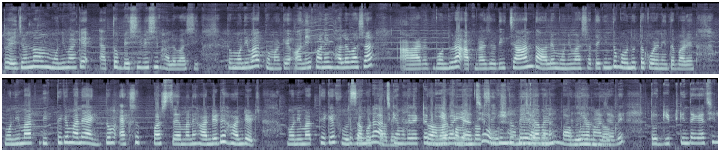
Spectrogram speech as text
তো এই জন্য আমি মণিমাকে এত বেশি বেশি ভালোবাসি। তো মণিমা, তোমাকে অনেক অনেক ভালোবাসা। আর বন্ধুরা, আপনারা যদি চান, তাহলে মণিমার সাথে কিন্তু বন্ধুত্ব করে নিতে পারেন। মণিমার দিক থেকে মানে একদম একশো পার্সেন্ট মানে হান্ড্রেডে হান্ড্রেড মণিমার থেকে ফুল সাপোর্ট আজকে আমাদের একটা বিয়ে বাড়ি আছে box এ অবশ্য কিন্তু আমি যাব না বাবু আর মা যাবে। তো গিফট কিনতে গেছিল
